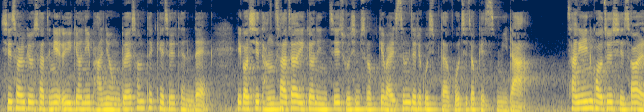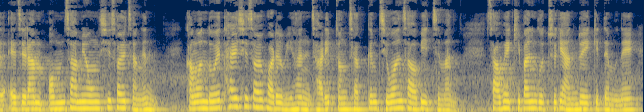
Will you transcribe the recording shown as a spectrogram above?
시설교사 등의 의견이 반영돼 선택해질 텐데 이것이 당사자 의견인지 조심스럽게 말씀드리고 싶다고 지적했습니다. 장애인 거주시설 에즈람 엄삼용 시설장은 강원도의 탈시설화를 위한 자립정착금 지원 사업이 있지만 사회 기반 구축이 안 돼 있기 때문에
